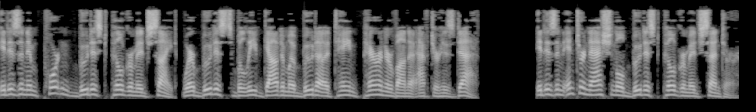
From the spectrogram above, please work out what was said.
It is an important Buddhist pilgrimage site, where Buddhists believe Gautama Buddha attained parinirvana after his death. It is an international Buddhist pilgrimage center.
